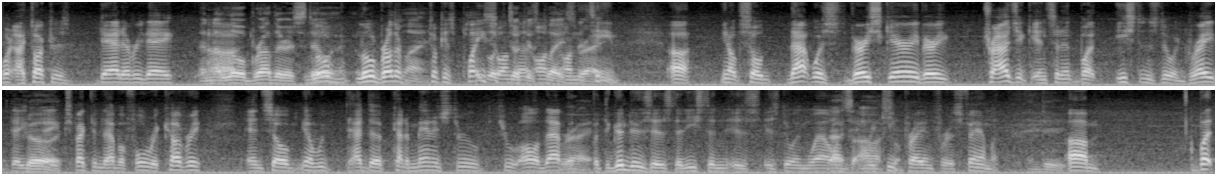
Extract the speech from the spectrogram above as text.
I talked to his dad every day. And the Uh, little brother is still little, little brother playing. took his place Look, on the on, place, on the right. team. Uh, you know, so that was very scary, very tragic incident. But Easton's doing great. They, they expect him to have a full recovery, and so you know we had to kind of manage through through all of that. But, Right. but the good news is that Easton is is doing well, That's and, and we keep praying for his family. Indeed. Um, but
